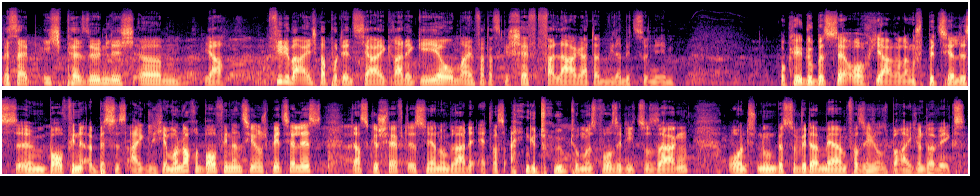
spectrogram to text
weshalb ich persönlich ähm, ja, viel über Einsparpotenzial gerade gehe, um einfach das Geschäft verlagert dann wieder mitzunehmen. Okay, du bist ja auch jahrelang Spezialist im Baufinanzierung, bist es eigentlich immer noch ein Baufinanzierungsspezialist. Das Geschäft ist ja nun gerade etwas eingetrübt, um es vorsichtig zu sagen. Und nun bist du wieder mehr im Versicherungsbereich unterwegs.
